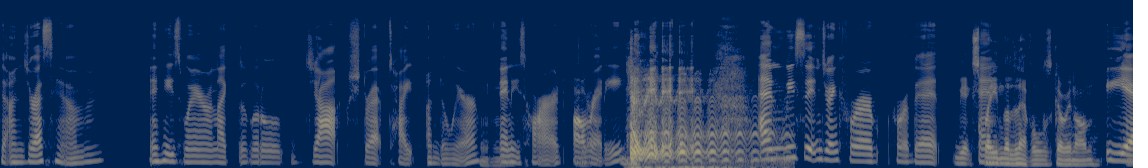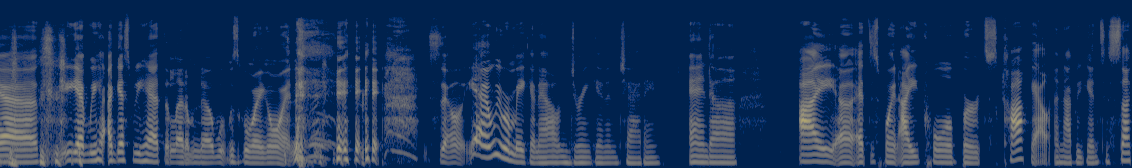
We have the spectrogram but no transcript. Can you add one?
to undress him, and he's wearing like the little jock strap type underwear, Mhm. and he's hard already. and we sit and drink for for a bit. We explain the levels going on. Yeah, yeah. We I guess we had to let him know what was going on. so yeah, we were making out and drinking and chatting, and uh, I uh, at this point I pull Bert's cock out and I begin to suck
